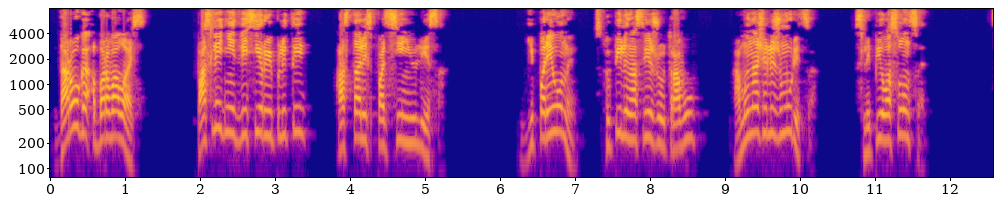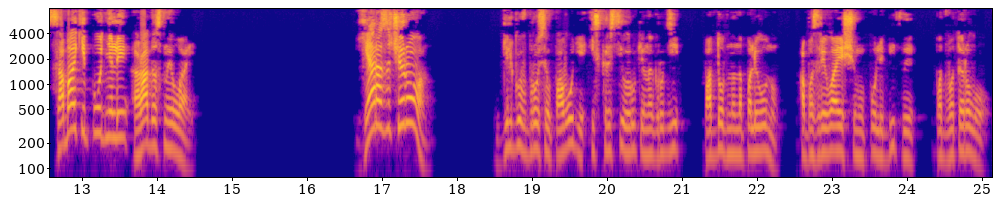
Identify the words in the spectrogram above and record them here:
Дорога оборвалась. Последние две серые плиты остались под сенью леса. Гипарионы ступили на свежую траву, а мы начали жмуриться. Слепило солнце. Собаки подняли радостный лай. «Я разочарован!» Гильгоф бросил поводья и скрестил руки на груди, подобно Наполеону, обозревающему поле битвы под Ватерлоу.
